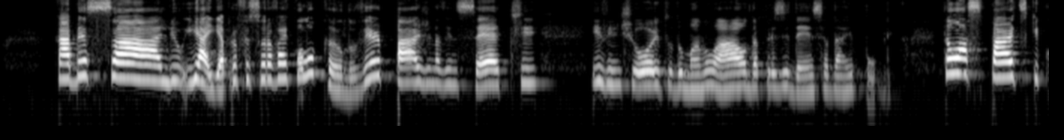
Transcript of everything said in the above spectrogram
Cabeçalho, e aí a professora vai colocando, ver página 27 e 28 do Manual da Presidência da República. Então, as partes que,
